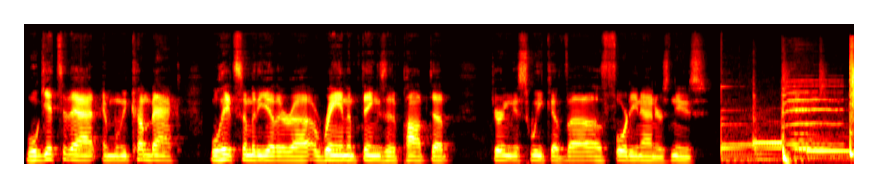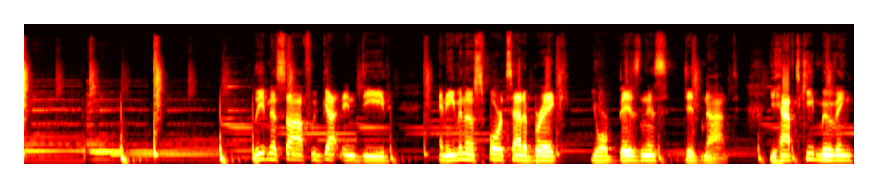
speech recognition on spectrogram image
We'll get to that, and when we come back, we'll hit some of the other uh, random things that have popped up during this week of uh, 49ers news. Leading us off, we've got Indeed. And even though sports had a break, Your business did not. You have to keep moving,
